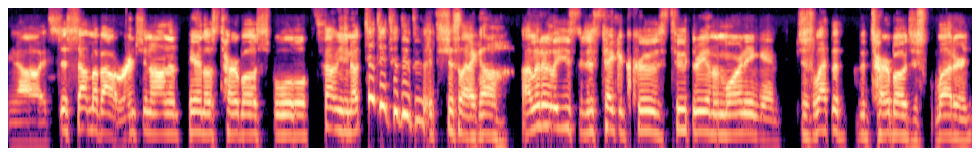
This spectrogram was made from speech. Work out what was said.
You know, it's just something about wrenching on them, hearing those turbos spool, something you know. It's just like oh, I literally used to just take a cruise two, three in the morning and just let the, the turbo just flutter and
